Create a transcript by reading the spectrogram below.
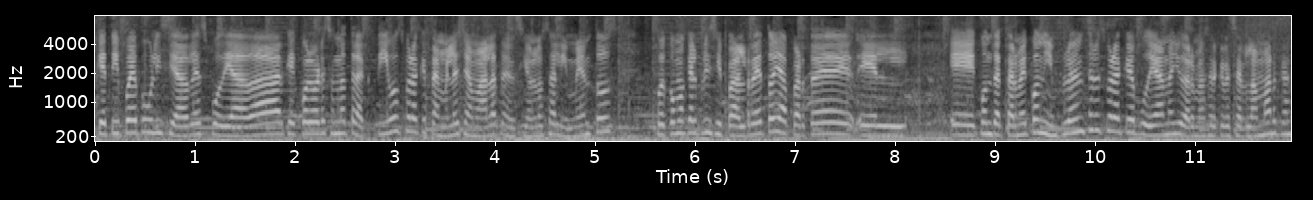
qué tipo de publicidad les podía dar, qué colores son atractivos para que también les llamara la atención los alimentos. Fue como que el principal reto y aparte de- el eh, contactarme con influencers para que pudieran ayudarme a hacer crecer la marca.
